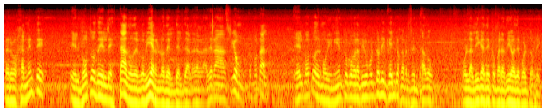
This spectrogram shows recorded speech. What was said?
pero realmente el voto del Estado, del gobierno, del, del- de, la, de la nación como tal, es el voto del movimiento cooperativo puertorriqueño representado por la Liga de Cooperativas de Puerto Rico.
